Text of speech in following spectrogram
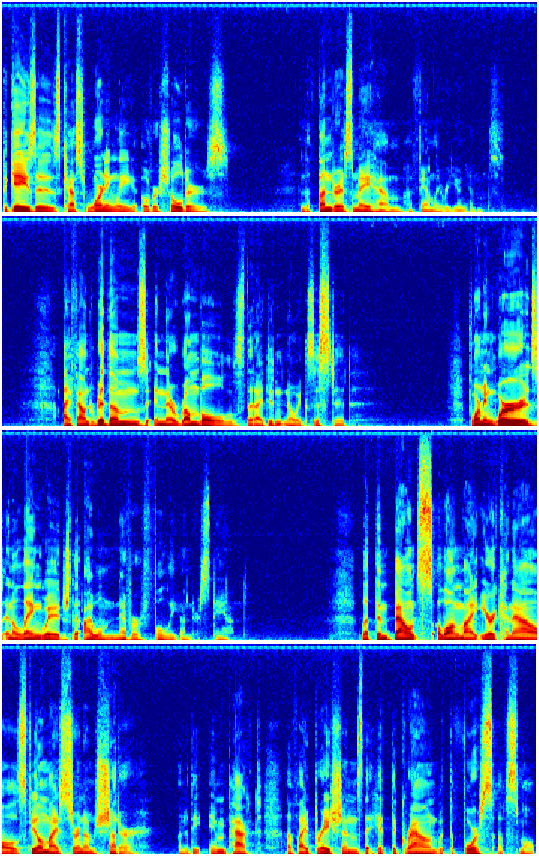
the gazes cast warningly over shoulders, and the thunderous mayhem of family reunions. I found rhythms in their rumbles that I didn't know existed, forming words in a language that I will never fully understand. Let them bounce along my ear canals, feel my sternum shudder under the impact of vibrations that hit the ground with the force of small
